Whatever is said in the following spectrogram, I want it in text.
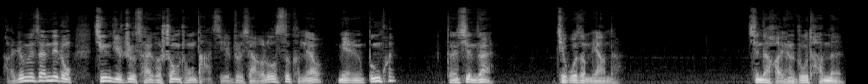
啊，认为在那种经济制裁和双重打击之下，俄罗斯可能要面临崩溃，但现在结果怎么样呢？现在好像如他们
